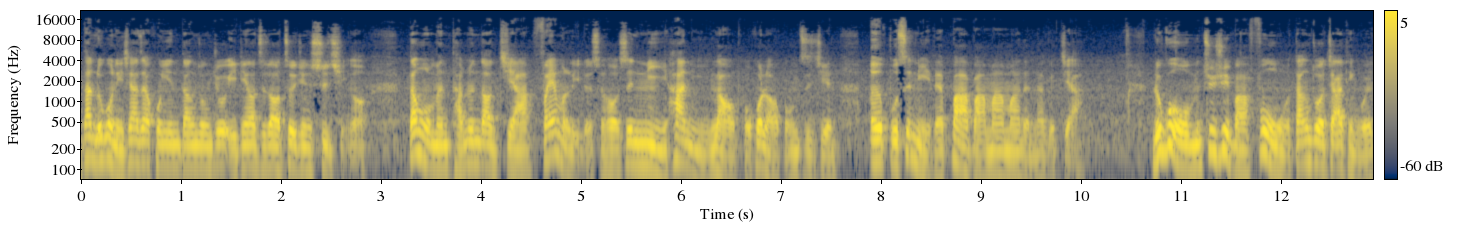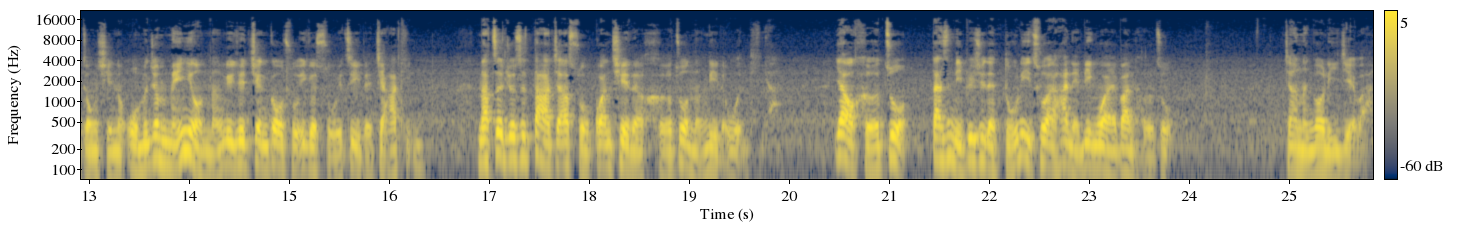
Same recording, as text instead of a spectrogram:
但如果你现在在婚姻当中，就一定要知道这件事情哦。当我们谈论到家 （family） 的时候，是你和你老婆或老公之间，而不是你的爸爸妈妈的那个家。如果我们继续把父母当做家庭为中心呢，我们就没有能力去建构出一个属于自己的家庭。那这就是大家所关切的合作能力的问题啊！要合作，但是你必须得独立出来和你另外一半合作，这样能够理解吧？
